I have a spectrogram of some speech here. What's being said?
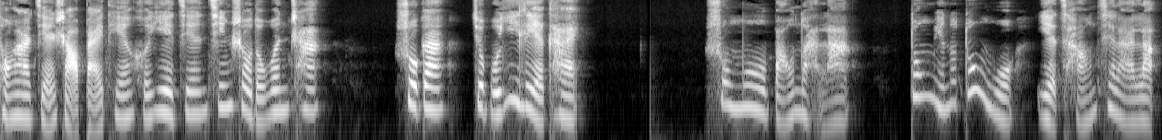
从而减少白天和夜间经受的温差，树干就不易裂开。树木保暖啦，冬眠的动物也藏起来了。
